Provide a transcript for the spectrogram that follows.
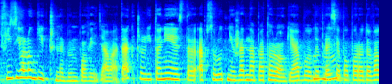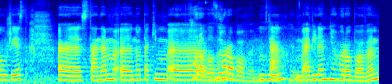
fizjologiczny, bym powiedziała, tak? Czyli to nie jest e, absolutnie żadna patologia, bo Mhm. depresja poporodowa już jest e, stanem e, no takim e, Chorobowym. chorobowym Mhm. tak, ewidentnie chorobowym,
